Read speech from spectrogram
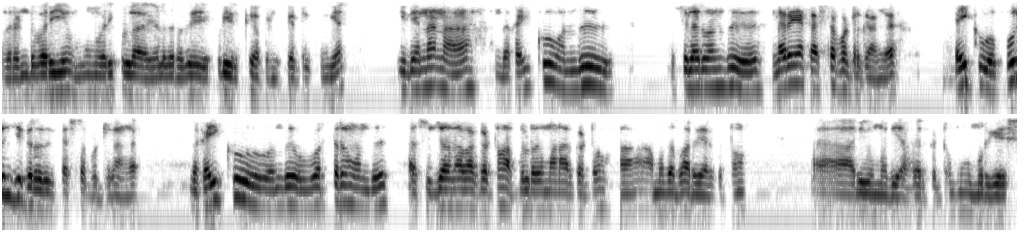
அந்த ரெண்டு வரியும் மூணு வரிக்குள்ள எழுதுறது எப்படி இருக்கு அப்படின்னு கேட்டிருக்கீங்க. இது என்னன்னா இந்த ஹைக்கூ வந்து சிலர் வந்து நிறைய கஷ்டப்பட்டிருக்காங்க. ஹைகோவை புரிஞ்சுக்கிறதுக்கு கஷ்டப்பட்டிருக்காங்க. இந்த ஹைகோ வந்து ஒவ்வொருத்தரும் வந்து சுஜாதாவா இருக்கட்டும் அப்துல் ரஹ்மானா இருக்கட்டும் அமுத பாரதியா இருக்கட்டும் அறிவுமதியாக இருக்கட்டும் மு. முருகேஷ்.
